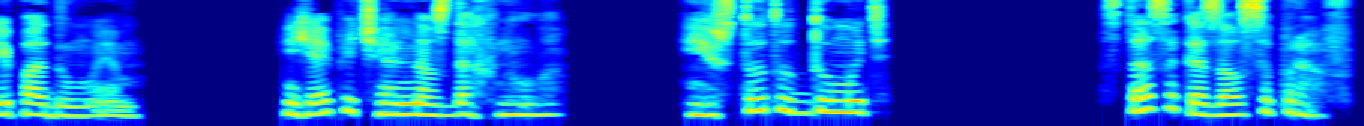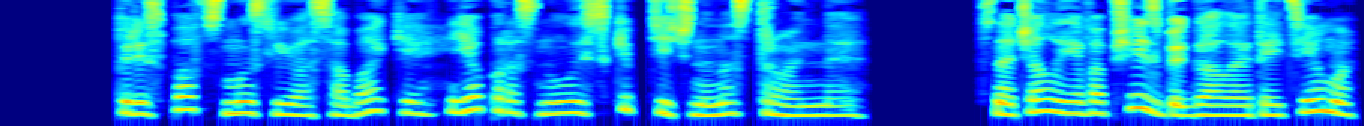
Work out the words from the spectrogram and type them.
и подумаем. Я печально вздохнула. И что тут думать? Стас оказался прав. Переспав с мыслью о собаке, я проснулась скептично настроенная. Сначала я вообще избегала этой темы,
